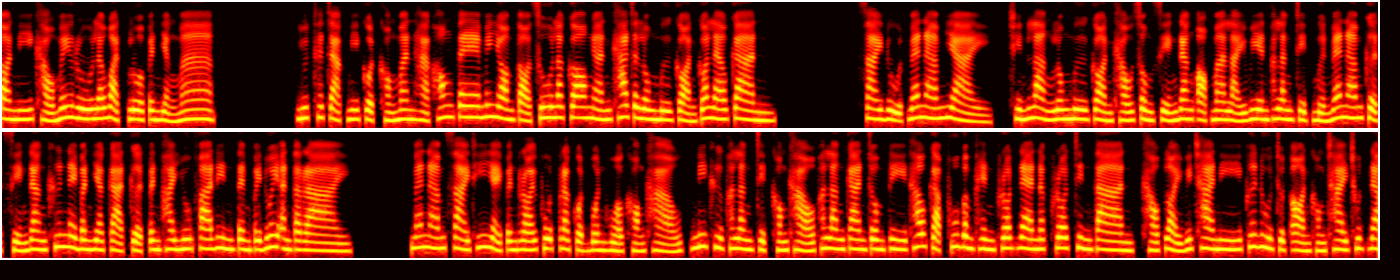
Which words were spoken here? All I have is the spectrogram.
ตอนนี้เขาไม่รู้และหวาดกลัวเป็นอย่างมาก ยุทธจักรมีกฎของมันหากฮ่องเต้ไม่ยอมต่อสู้แล้วก็งั้นข้าจะลงมือก่อนก็แล้วกันทรายดูดแม่น้ำใหญ่ฉินหลังลงมือก่อนเขาส่งเสียงดังออกมาไหลเวียนพลังจิตเหมือนแม่น้ำเกิดเสียงดังขึ้นในบรรยากาศเกิดเป็นพายุฟ้าดินเต็มไปด้วยอันตราย แม่น้ำทรายที่ใหญ่เป็นร้อยฟุตปรากฏบนหัวของเขา นี่คือพลังจิตของเขา พลังการโจมตีเท่ากับผู้บำเพ็ญพรตแดนนักพรตจินตาน เขาปล่อยวิชานี้เพื่อดูจุดอ่อนของชายชุดด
